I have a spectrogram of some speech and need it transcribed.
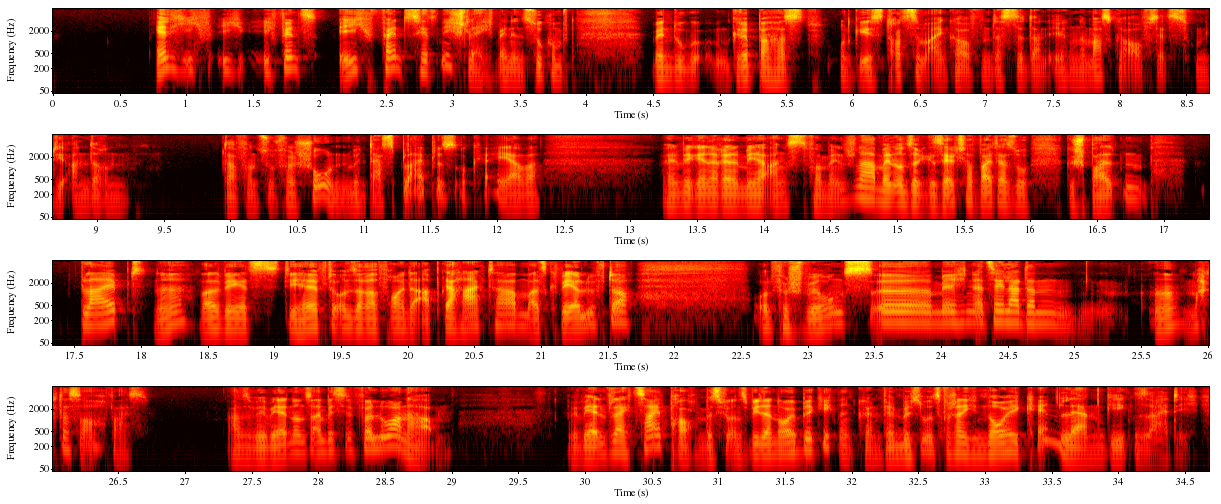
Ehrlich, ich, ich, ich fände es ich fänd's jetzt nicht schlecht, wenn in Zukunft, wenn du Grippe hast und gehst trotzdem einkaufen, dass du dann irgendeine Maske aufsetzt, um die anderen davon zu verschonen. Wenn das bleibt, ist okay, aber wenn wir generell mehr Angst vor Menschen haben, wenn unsere Gesellschaft weiter so gespalten bleibt, ne, weil wir jetzt die Hälfte unserer Freunde abgehakt haben als Querlüfter und Verschwörungsmärchenerzähler, äh, dann ne, macht das auch was. Also wir werden uns ein bisschen verloren haben. Wir werden vielleicht Zeit brauchen, bis wir uns wieder neu begegnen können. Wir müssen uns wahrscheinlich neu kennenlernen gegenseitig.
